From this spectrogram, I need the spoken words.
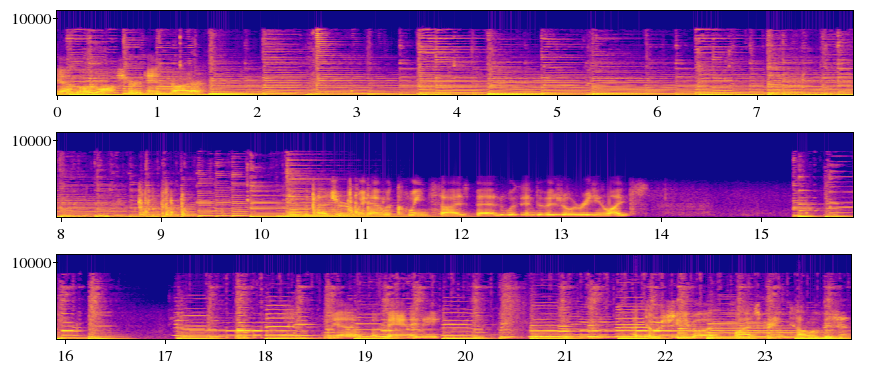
We have a washer and dryer. In the bedroom, we have a queen size bed with individual reading lights. We have a vanity, a Toshiba flat screen television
